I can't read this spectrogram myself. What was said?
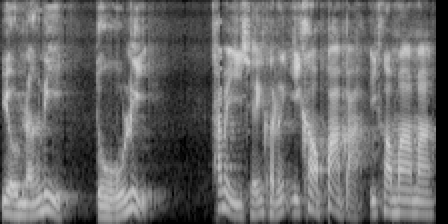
有能力独立。他们以前可能依靠爸爸、依靠妈妈，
